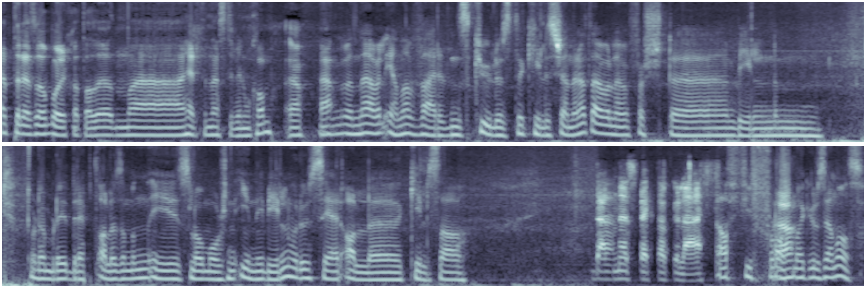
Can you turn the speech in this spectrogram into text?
etter det så boikotta du den eh, helt til neste film kom. Ja. Ja. Men det er vel en av verdens kuleste kills generelt. Det er vel den første bilen Når Hvor den blir drept alle sammen i slow motion inni bilen, hvor du ser alle killsa Den er spektakulær. Ja, fy flate, Ja. kul scene, altså.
